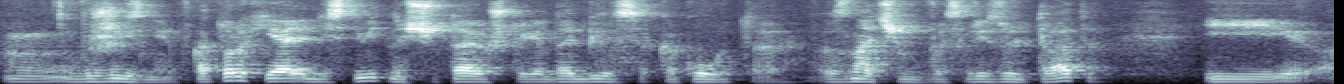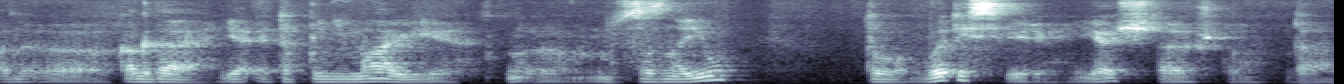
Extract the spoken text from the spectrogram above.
в жизни, в которых я действительно считаю, что я добился какого-то значимого результата. И э, когда я это понимаю и э, сознаю, то в этой сфере я считаю, что да,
